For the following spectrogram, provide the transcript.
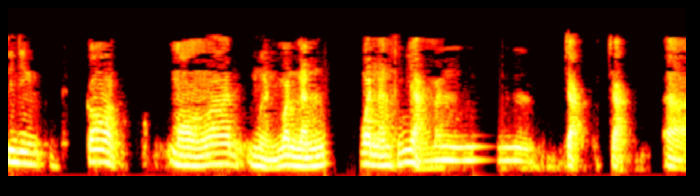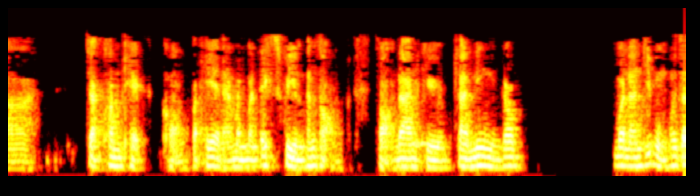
จริงๆก็มองว่าเหมือนวันนั้น วันนั้นทุกอย่างมันจากจากเอ่อจาก context ของประเทศนะมันมัน extreme ทั้งสองสองด้านคือ planning ก็ วันนั้นที่ผมเข้าใจ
